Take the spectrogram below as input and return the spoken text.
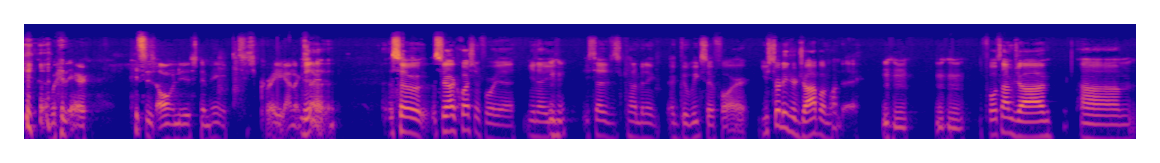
We're there. This is all news to me. This is great. I'm excited. so, so I got a question for you. You know, you, Mhm. you said it's kind of been a, a good week so far. You started your job on Monday, Mm-hmm. Mm-hmm. full time job. Um,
